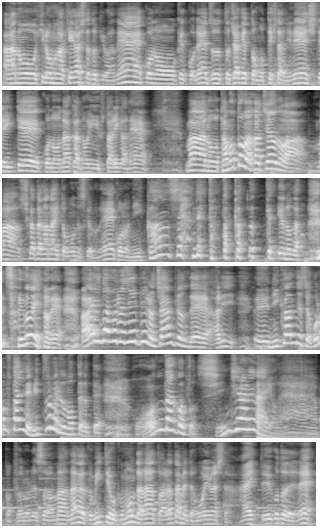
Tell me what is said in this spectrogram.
あの、ヒロムが怪我した時はね、この結構ね、ずっとジャケットを持ってきたりね、していて、この仲のいい二人がね、まあ、あの、たもと分かっちゃうのは、まあ、仕方がないと思うんですけどね、この二冠戦で戦うっていうのが、すごいよね。IWGP のチャンピオンであり、えー、二冠ですよ。この二人で三つのベルト持ってるって、こんなこと信じられないよね。ぱプロレスはまあ長く見ておくもんだなと改めて思いました。はい。ということでね、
